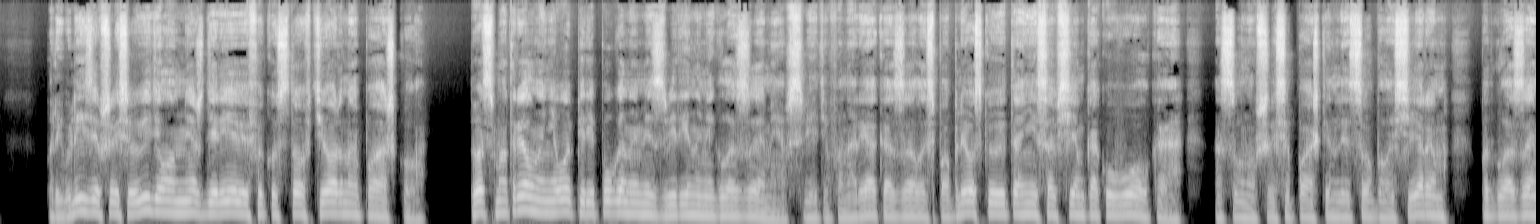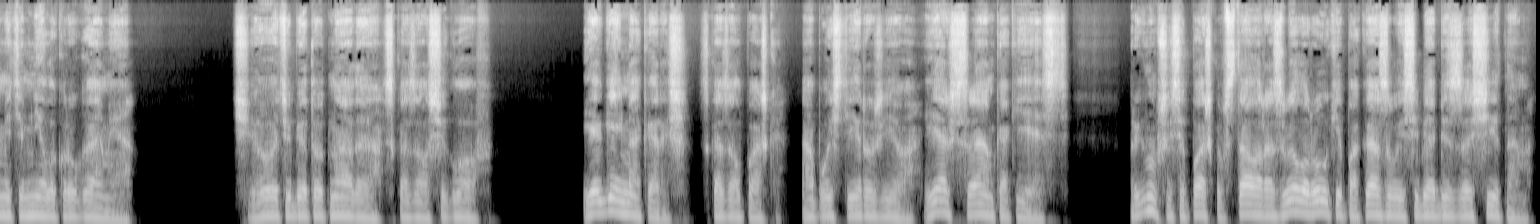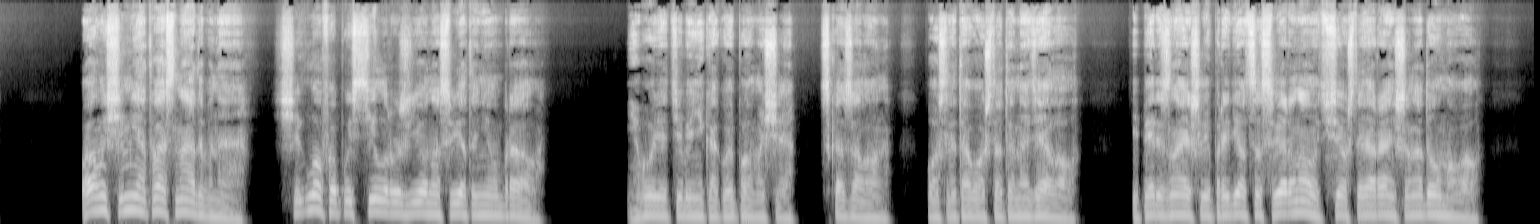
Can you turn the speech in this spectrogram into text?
Приблизившись, увидел он меж деревьев и кустов терна Пашку. Тот смотрел на него перепуганными звериными глазами. В свете фонаря, казалось, поблескивают они совсем как у волка. Осунувшееся Пашкин лицо было серым, под глазами темнело кругами. «Чего тебе тут надо?» — сказал Щеглов. «Евгений Макарович», — сказал Пашка, — «опусти ружье. Я ж сам как есть». Пригнувшийся Пашка встал, развел руки, показывая себя беззащитным. «Помощи мне от вас надобно». Щеглов опустил ружье, но света не убрал. «Не будет тебе никакой помощи», — сказал он, — «после того, что ты наделал. Теперь, знаешь ли, придется свернуть все, что я раньше надумывал.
